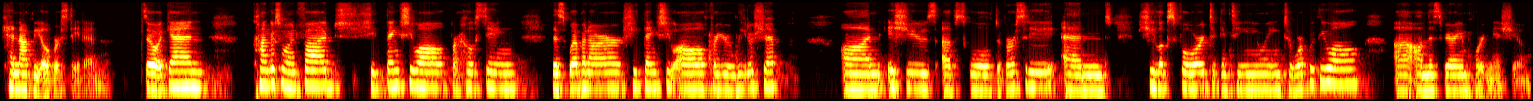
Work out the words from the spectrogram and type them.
cannot be overstated. So again, Congresswoman Fudge, she thanks you all for hosting this webinar. She thanks you all for your leadership on issues of school diversity, and she looks forward to continuing to work with you all uh, on this very important issue.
